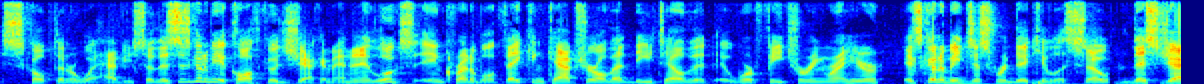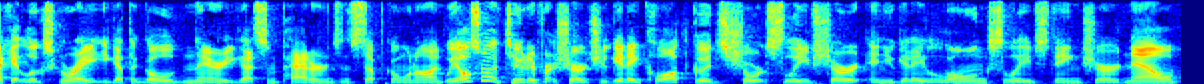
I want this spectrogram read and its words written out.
sculpted or what have you. So this is going to be a cloth goods jacket, man, and it looks incredible. If they can capture all that detail that we're featuring right here, it's going to be just ridiculous. So this jacket looks great. You got the gold in there. You got some patterns and stuff going on. We also have two different shirts. You get a cloth goods short sleeve shirt and you get a long sleeve Sting shirt. Now,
